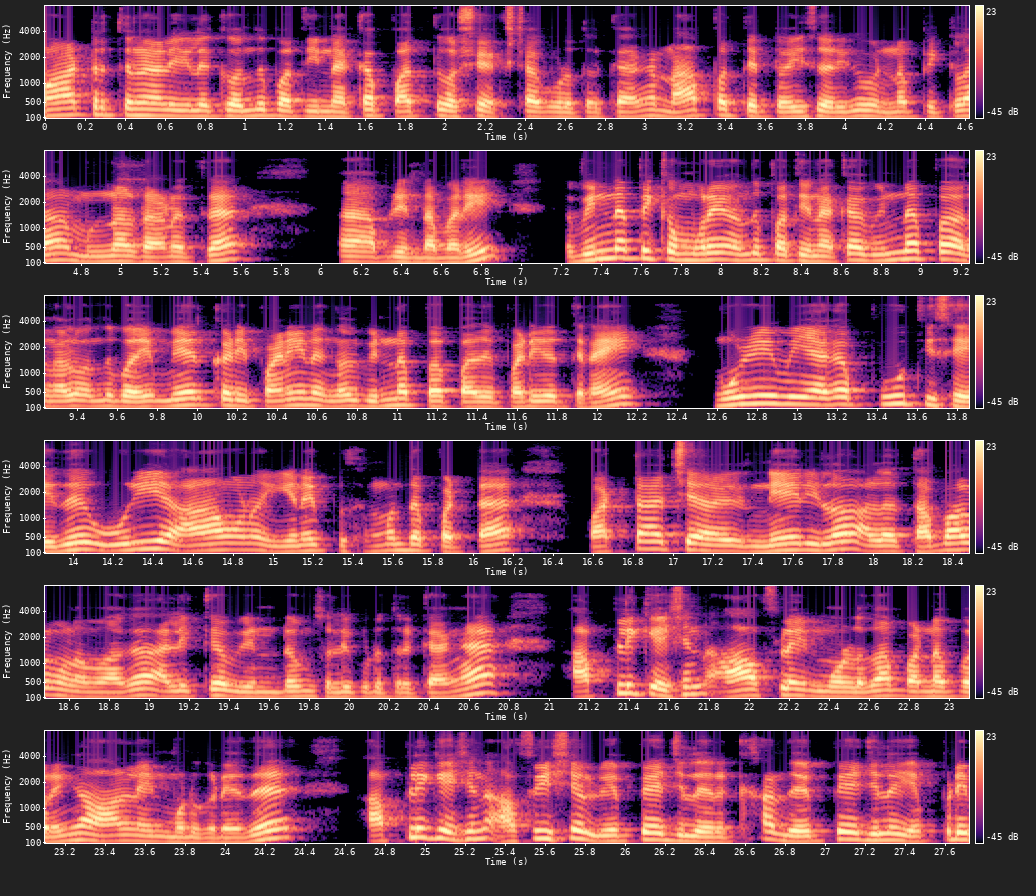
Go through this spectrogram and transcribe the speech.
மாற்றுத்திறனாளிகளுக்கு வந்து பார்த்தீங்கன்னாக்கா பத்து வருஷம் எக்ஸ்ட்ரா கொடுத்துருக்காங்க. நாற்பத்தெட்டு வயசு வரைக்கும் விண்ணப்பிக்கலாம். முன்னாள் ராணுவத்தில் அப்படின்ற மாதிரி. விண்ணப்பிக்க முறை வந்து பார்த்தீங்கன்னாக்கா விண்ணப்பங்கள் வந்து மேற்கடி பணியிடங்கள் விண்ணப்ப பதி படிவத்தினை முழுமையாக பூர்த்தி செய்து உரிய ஆவண இணைப்பு சம்பந்தப்பட்ட வட்டாட்சியர் நேரிலோ அல்லது தபால் மூலமாக அளிக்க வேண்டும் சொல்லி கொடுத்துருக்காங்க. அப்ளிகேஷன் ஆஃப்லைன் மோடில் தான் பண்ண போகிறீங்க ஆன்லைன் மோடு கிடையாது. அப்ளிகேஷன் அஃபிஷியல் வெப்பேஜில் இருக்குது அந்த வெப்பேஜில் எப்படி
